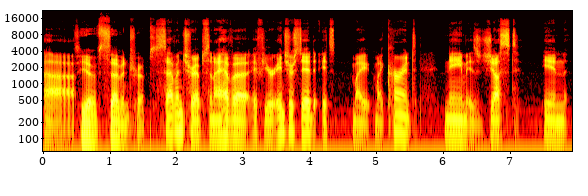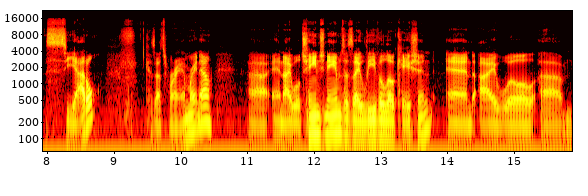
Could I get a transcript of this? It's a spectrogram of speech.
uh, So you have seven trips. seven trips, and I have a. If you're interested, it's my my current name is just in Seattle because that's where I am right now. Uh, and I will change names as I leave a location, and I will. Um,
